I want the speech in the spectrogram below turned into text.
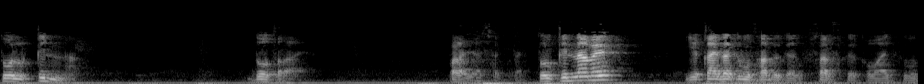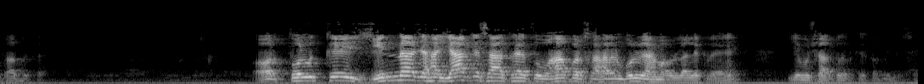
تل دو طرح ہے۔ پڑھا جا سکتا ہے۔ تلقنا میں یہ قاعدہ کے مطابق ہے، صرف کے قواعد کے مطابق ہے۔ اور تل کے جنا جہاں یا کے ساتھ ہے تو وہاں پر سہارنپور رحمہ اللہ لکھ رہے ہیں، یہ مشاکرت کے قبیلے سے۔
